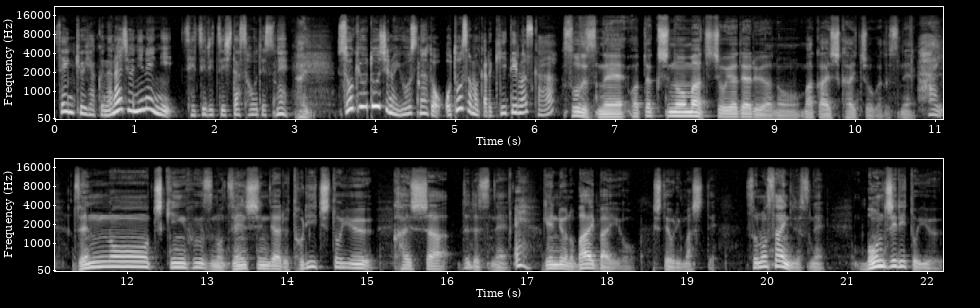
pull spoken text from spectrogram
1972年に設立したそうですね、はい、創業当時の様子などお父様から聞いていますか？そうですね。私のまあ父親であるあの赤石会長がですね、はい、全農チキンフーズの前身である鳥市という会社でですね、うん、原料の売買をしておりましてその際にですねぼんじりという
